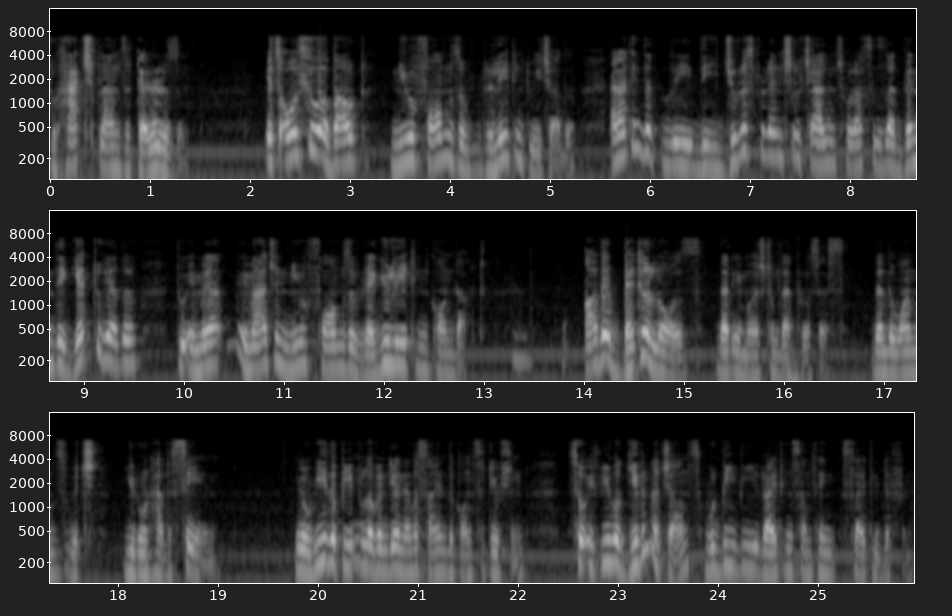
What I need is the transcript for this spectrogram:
to hatch plans of terrorism. It's also about new forms of relating to each other. And I think that the, the jurisprudential challenge for us is that when they get together to ima- imagine new forms of regulating conduct, mm. are there better laws that emerge from that process than the ones which you don't have a say in? You know, we the people of India never signed the constitution, so if we were given a chance, would we be writing something slightly different?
